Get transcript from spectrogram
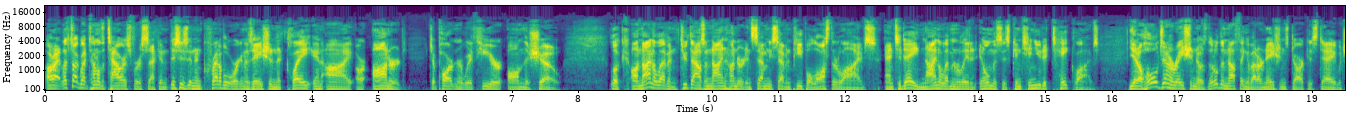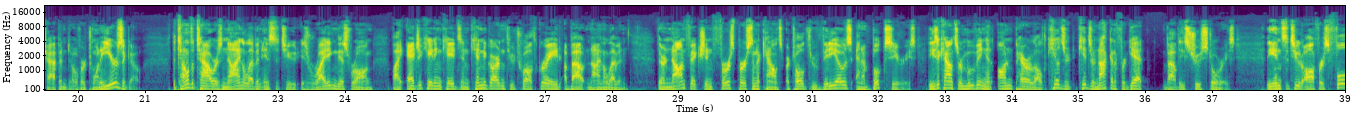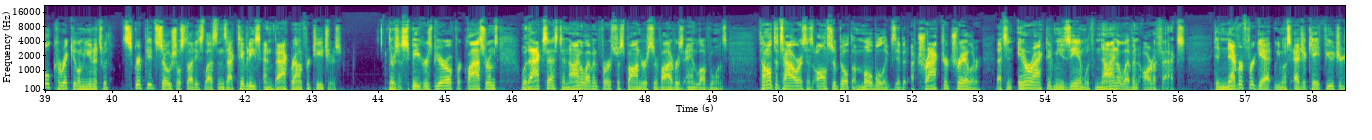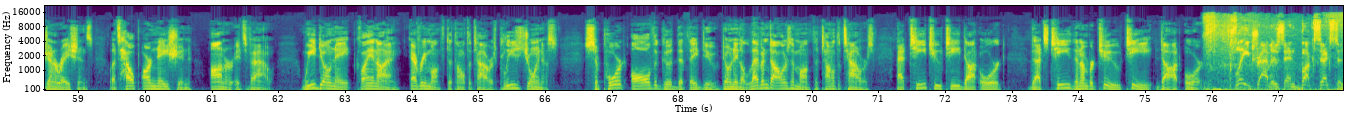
All right, let's talk about Tunnel to Towers for a second. This is an incredible organization that Clay and I are honored to partner with here on the show. Look, on 9-11, 2,977 people lost their lives, and today 9-11 related illnesses continue to take lives. Yet a whole generation knows little to nothing about our nation's darkest day, which happened over 20 years ago. The Tunnel to Towers 9-11 Institute is righting this wrong by educating kids in kindergarten through 12th grade about 9-11. Their nonfiction first-person accounts are told through videos and a book series. These accounts are moving and unparalleled. Kids are, kids are not going to forget about these true stories. The Institute offers full curriculum units with scripted social studies lessons, activities, and background for teachers. There's a speakers bureau for classrooms with access to 9-11 first responders, survivors, and loved ones. Tunnel to Towers has also built a mobile exhibit, a tractor trailer that's an interactive museum with 9-11 artifacts. To never forget, we must educate future generations. Let's help our nation honor its vow. We donate, Clay and I, every month to Tunnel to Towers. Please join us. Support all the good that they do. Donate $11 a month to Tunnel to Towers at t2t.org. That's T, the number two, T dot org. Clay Travis and Buck Sexton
